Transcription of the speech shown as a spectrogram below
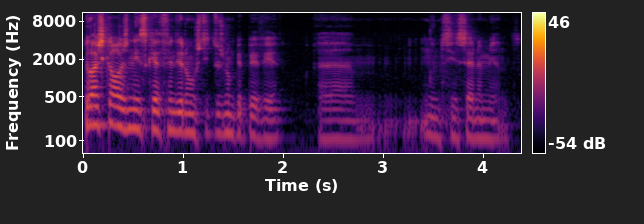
Eu acho que elas nem sequer defenderam os títulos no PPV muito sinceramente.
